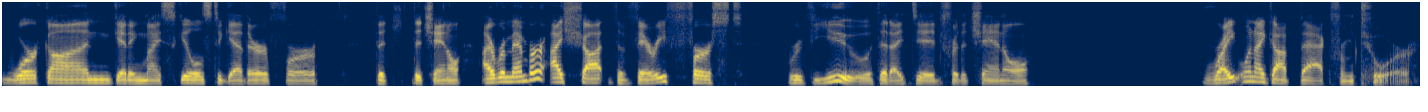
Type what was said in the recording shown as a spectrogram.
work on getting my skills together for the the channel. I remember I shot the very first review that I did for the channel right when I got back from tour.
